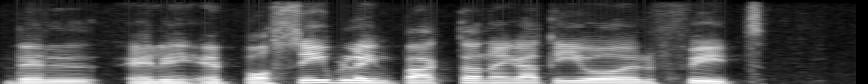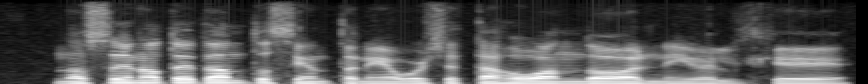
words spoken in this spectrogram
del el, posible impacto negativo del fit no se note tanto si Anthony Edwards está jugando al nivel que,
